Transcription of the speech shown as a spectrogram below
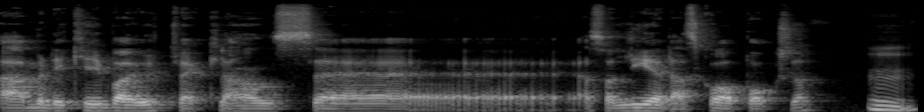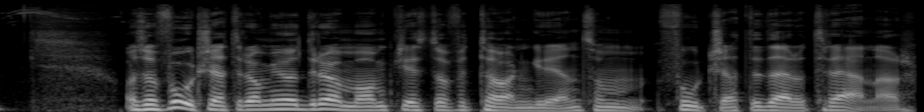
Ja, men det kan ju bara utveckla hans eh, alltså ledarskap också. Mm. Och så fortsätter de ju att drömma om Kristoffer Törngren som fortsätter där och tränar.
